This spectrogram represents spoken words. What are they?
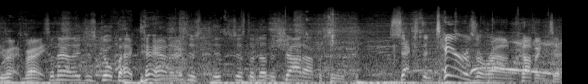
Right, right. So now they just go back down. And it's just, it's just another shot opportunity. Sexton tears around Covington.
